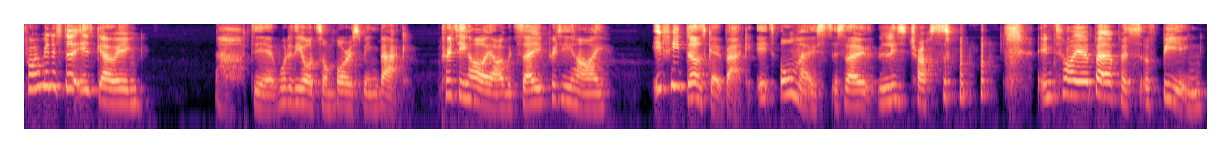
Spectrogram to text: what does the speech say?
Prime Minister is going. Oh dear, what are the odds on Boris being back? Pretty high, I would say, pretty high. If he does go back, it's almost as though Liz Truss' entire purpose of being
